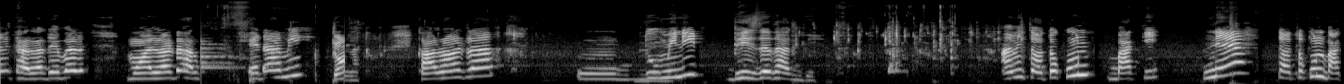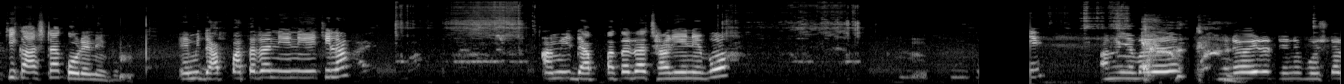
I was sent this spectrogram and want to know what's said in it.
আমি থালাটা এবার ময়লাটা এটা আমি কারণ কারণটা দু মিনিট ভিজতে থাকবে। আমি ততক্ষণ বাকি নে, ততক্ষণ বাকি কাজটা করে নেব। আমি ডাব পাতাটা নিয়ে নিয়েছিলাম। আমি ডাব পাতাটা ছাড়িয়ে নেব। আমি এবারে এটা এটা টেনে পরিষ্কার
